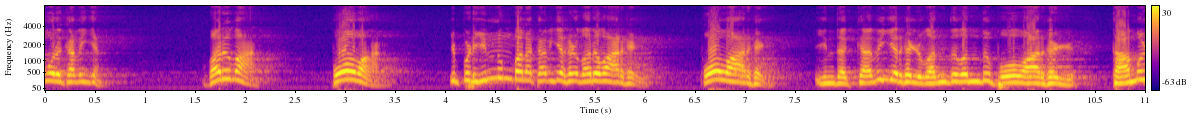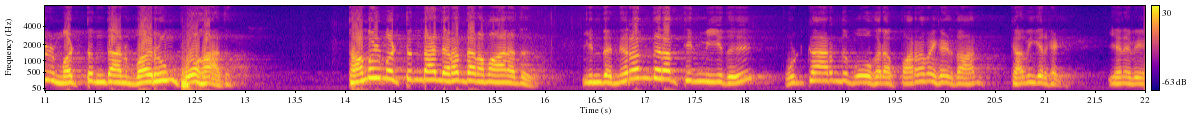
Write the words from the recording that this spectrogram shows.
ஒரு கவிஞன். வருவான் போவான். இப்படி இன்னும் பல கவிஞர்கள் வருவார்கள் போவார்கள். இந்த கவிஞர்கள் வந்து வந்து போவார்கள். தமிழ் மட்டும்தான் வரும் போகாது. தமிழ் மட்டும்தான் நிரந்தரமானது. இந்த நிரந்தரத்தின் மீது உட்கார்ந்து போகிற பறவைகள் தான் கவிஞர்கள். எனவே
